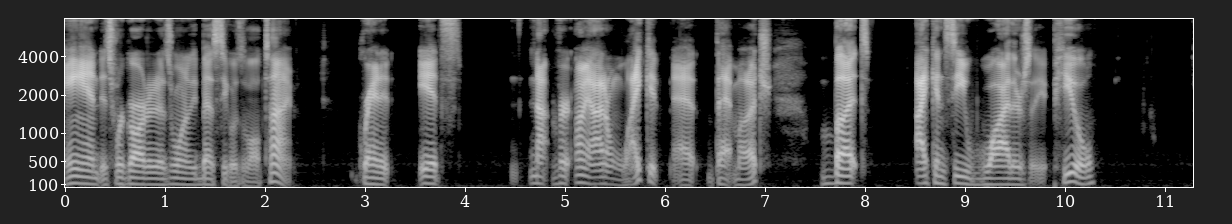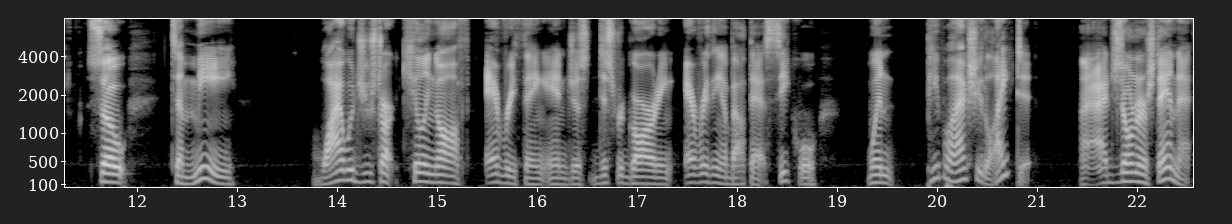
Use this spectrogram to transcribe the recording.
and it's regarded as one of the best sequels of all time. Granted, it's not very. I mean, I don't like it at that much, but I can see why there's the appeal. So, to me, why would you start killing off everything and just disregarding everything about that sequel when people actually liked it? I just don't understand that.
